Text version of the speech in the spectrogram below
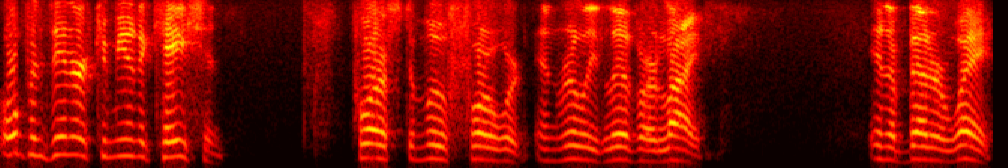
opens inner communication for us to move forward and really live our life in a better way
